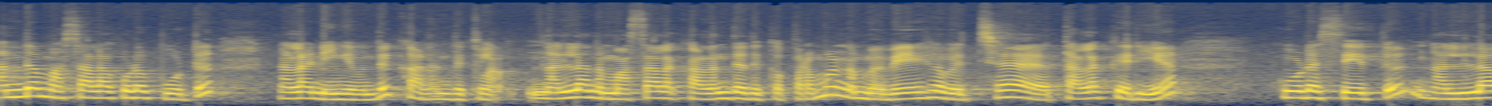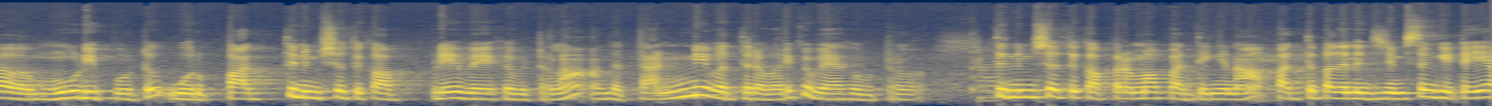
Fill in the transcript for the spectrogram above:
அந்த மசாலா கூட போட்டு நல்லா நீங்கள் வந்து கலந்துக்கலாம். நல்லா அந்த மசாலா கலந்ததுக்கப்புறமா நம்ம வேக வச்ச தலைக்கறியை கூட சேர்த்து நல்லா மூடி போட்டு ஒரு பத்து நிமிஷத்துக்கு அப்படியே வேக விட்டுறலாம். அந்த தண்ணி வத்துற வரைக்கும் வேக விட்டுறலாம். பத்து நிமிஷத்துக்கு அப்புறமா பார்த்தீங்கன்னா பத்து பதினஞ்சு நிமிஷம் கிட்டேயே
